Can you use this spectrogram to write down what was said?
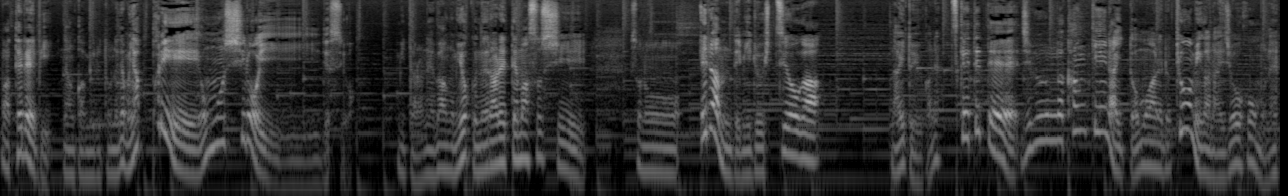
まあテレビなんか見るとね、でもやっぱり面白いですよ。見たらね、番組よく寝られてますし、その、選んで見る必要がないというかね、つけてて自分が関係ないと思われる興味がない情報もね、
